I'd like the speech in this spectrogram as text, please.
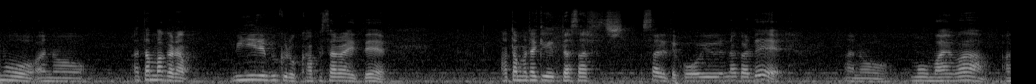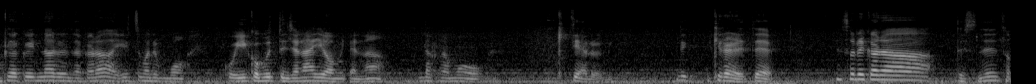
もうあの頭からビニール袋かぶさられて頭だけ出さされてこういう中であのもうお前は悪役になるんだからいつまでもこういいこぶってんじゃないよみたいな。だからもう切ってやるみたいな。で切られてでそれからですねそ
